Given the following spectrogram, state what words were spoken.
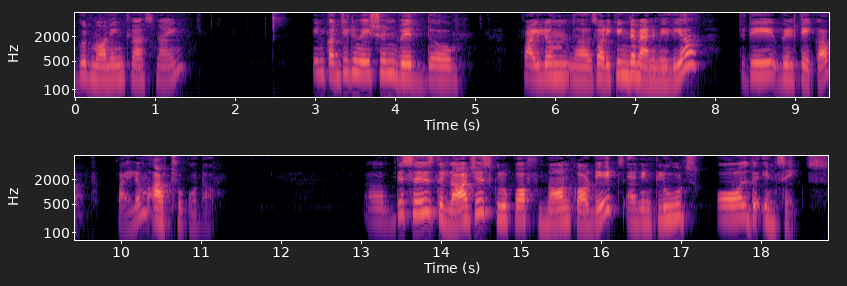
Good morning, class 9. In continuation with the phylum, uh, sorry, kingdom Animalia, today we'll take up phylum Arthropoda. Uh, this is the largest group of non chordates and includes all the insects.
